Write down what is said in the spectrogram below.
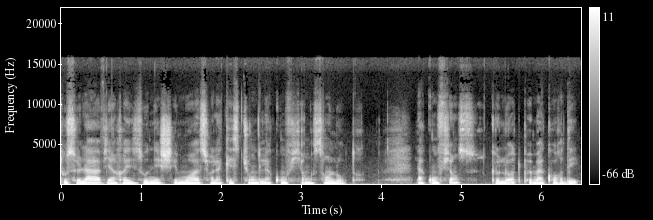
Tout cela vient résonner chez moi sur la question de la confiance en l'autre, la confiance que l'autre peut m'accorder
